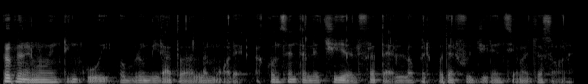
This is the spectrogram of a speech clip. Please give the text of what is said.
proprio nel momento in cui, obnubilata dall'amore, acconsente all'eccidio del fratello per poter fuggire insieme a Giasone.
